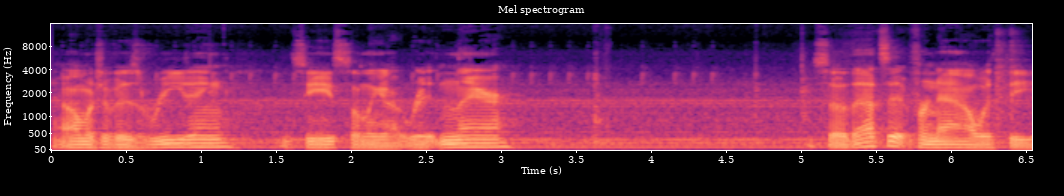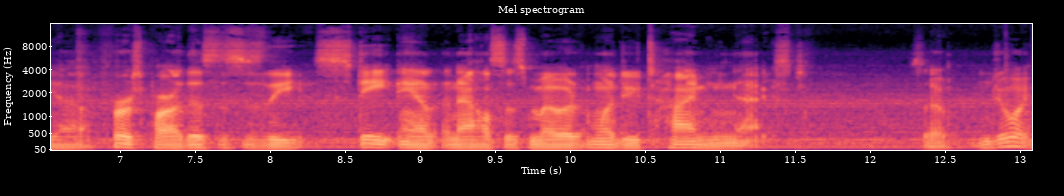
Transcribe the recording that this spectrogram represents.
how much of it is reading. You can see something got written there. So that's it for now with the uh, first part of this. This is the state and analysis mode. I'm going to do timing next. So enjoy.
